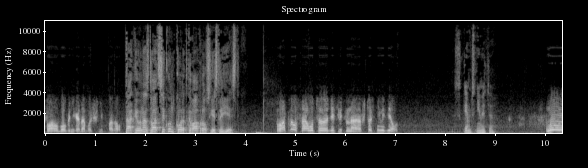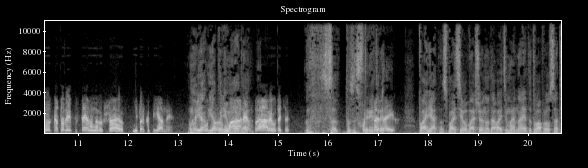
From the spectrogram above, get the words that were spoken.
слава богу, никогда больше не попадал. Так, и у нас 20 секунд, коротко вопрос, если есть. Вопрос, а вот э, действительно, что с ними делать? С кем с ними-то? Ну, которые постоянно нарушают, не только пьяные. Ну, вот я, вот, я понимаю, мары, да. Дары, вот эти. Стрит... их. Понятно, спасибо большое. Ну, давайте мы на этот вопрос от,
